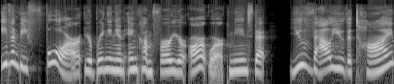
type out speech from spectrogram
even before you're bringing in income for your artwork, means that you value the time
